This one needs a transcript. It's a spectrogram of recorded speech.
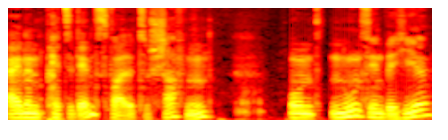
einen Präzedenzfall zu schaffen. Und nun sehen wir hier,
